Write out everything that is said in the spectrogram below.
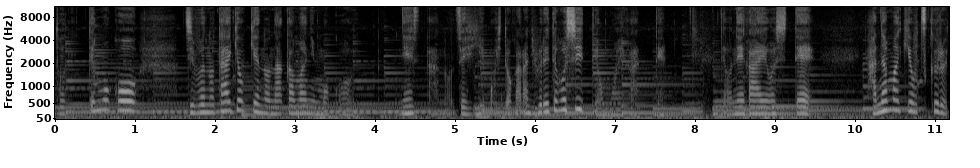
とってもこう自分の太極拳の仲間にもこうねあのぜひお人柄に触れてほしいって思いがあってでお願いをして花巻を作る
